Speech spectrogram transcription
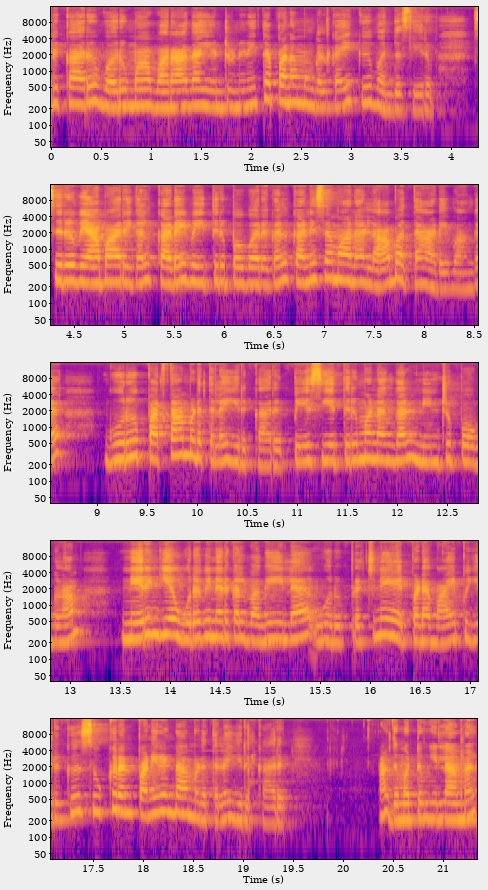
இருக்காரு. வருமா வராதா என்று நினைத்த பணம் உங்கள் கைக்கு வந்து சேரும். சிறு வியாபாரிகள் கடை வைத்திருப்பவர்கள் கணிசமான லாபத்தை அடைவாங்க. குரு பத்தாம் இடத்துல இருக்காரு. பேசிய திருமணங்கள் நின்று போகலாம். நெருங்கிய உறவினர்கள் வகையில் ஒரு பிரச்சனை ஏற்பட வாய்ப்பு இருக்குது சுக்கரன் பன்னிரெண்டாம் இடத்துல இருக்கார். அது மட்டும் இல்லாமல்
